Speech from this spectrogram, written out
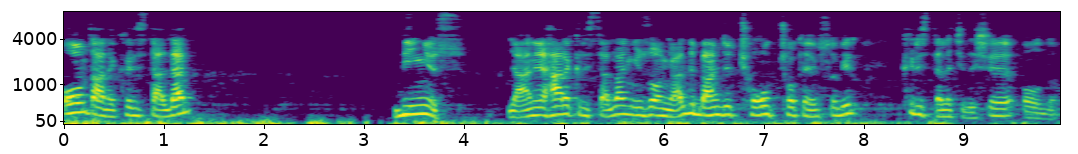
10 tane kristalden 1100. Yani her kristalden 110 geldi. Bence çok çok efsane bir kristal açılışı oldu.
